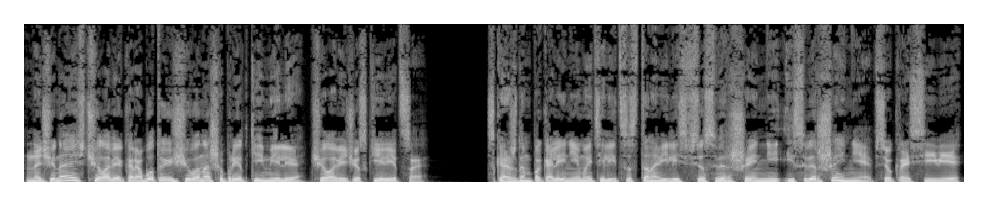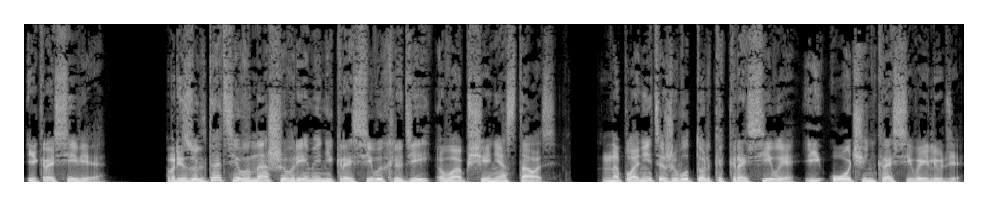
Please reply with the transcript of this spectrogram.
Начиная с человека работающего, наши предки имели человеческие лица. С каждым поколением эти лица становились все совершеннее и совершеннее, все красивее и красивее. В результате в наше время некрасивых людей вообще не осталось. На планете живут только красивые и очень красивые люди.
